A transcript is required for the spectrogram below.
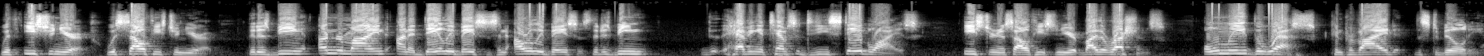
with Eastern Europe, with Southeastern Europe, that is being undermined on a daily basis, an hourly basis, that is being having attempts to destabilize Eastern and Southeastern Europe by the Russians. Only the West can provide the stability.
